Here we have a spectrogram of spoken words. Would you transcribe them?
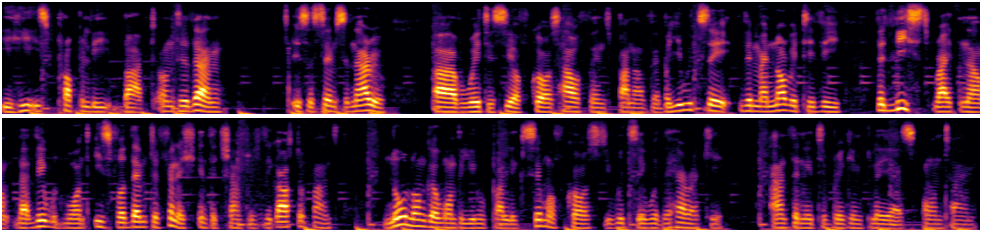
he is properly backed. Until then, it's the same scenario uh, wait to see, of course, how things pan out there. But you would say the minority, the the least right now that they would want is for them to finish in the Champions League. Arsenal fans no longer want the Europa League. Same, of course, you would say with the hierarchy, need to bring in players on time.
